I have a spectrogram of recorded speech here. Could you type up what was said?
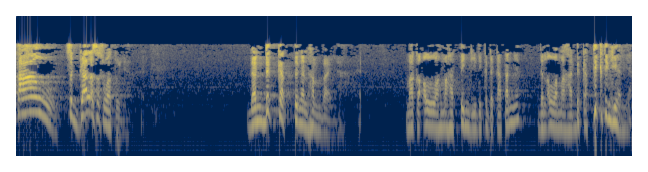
tahu segala sesuatunya. Dan dekat dengan hambanya maka Allah maha tinggi di kedekatannya dan Allah maha dekat di ketinggiannya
